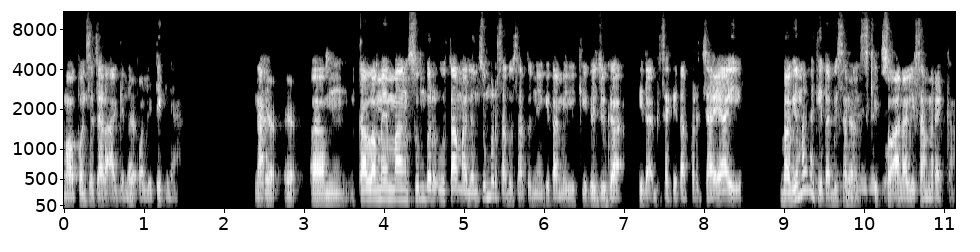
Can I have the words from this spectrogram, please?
maupun secara agenda ya. politiknya. Nah, ya, ya. Um, kalau memang sumber utama dan sumber satu-satunya yang kita miliki itu juga tidak bisa kita percayai, bagaimana kita bisa ya. analisa mereka?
